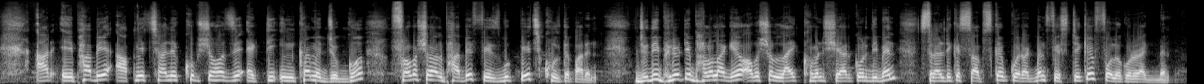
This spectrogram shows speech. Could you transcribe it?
আর এভাবে আপনি চাইলে খুব সহজে একটি ইনকামের যোগ্য প্রফেশনালভাবে ফেসবুক পেজ খুলতে পারেন। যদি ভিডিওটি ভালো লাগে, অবশ্যই লাইক কমেন্ট শেয়ার করে দিবেন। চ্যানেলটিকে সাবস্ক্রাইব করে রাখবেন ফেসটিকে ফলো করে রাখবেন।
